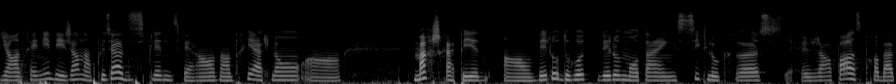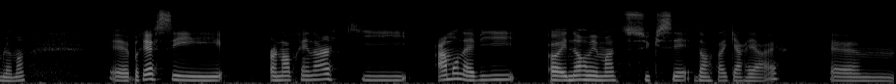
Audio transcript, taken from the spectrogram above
il a entraîné des gens dans plusieurs disciplines différentes, en triathlon, en marche rapide, en vélo de route, vélo de montagne, cyclocross, euh, j'en passe probablement. Euh, bref, c'est un entraîneur qui, à mon avis, a énormément de succès dans sa carrière. Euh,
